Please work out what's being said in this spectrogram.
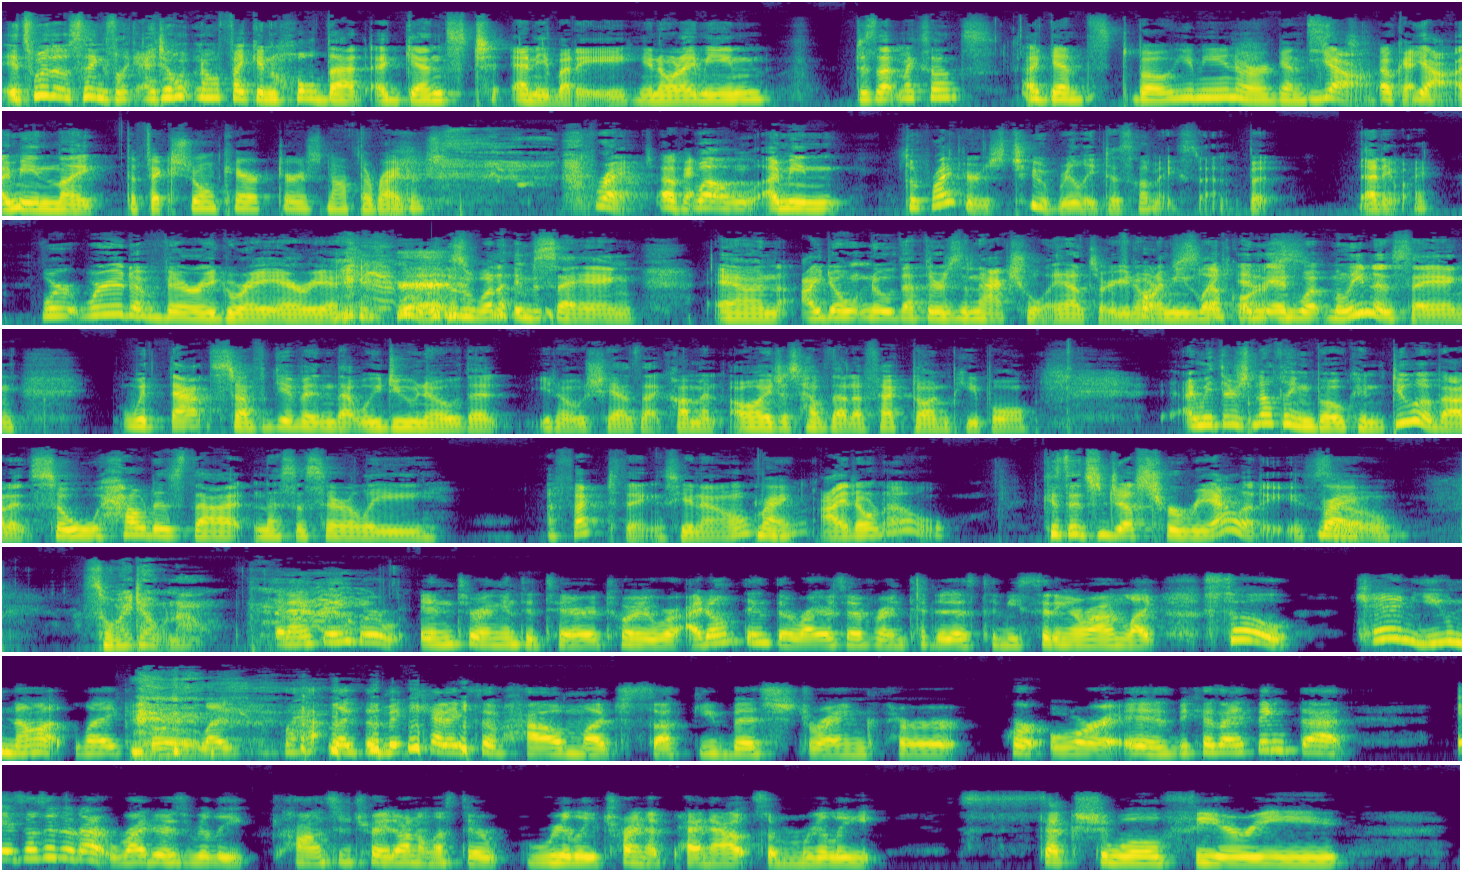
It's one of those things like I don't know if I can hold that against anybody. You know what I mean? Does that make sense? Against Bo, you mean? Or against. Yeah. Okay. Yeah. I mean, like, The fictional characters, not the writers. right. Okay. Well, I mean, the writers too, really, to some extent. But anyway, we're we're in a very gray area here, is what I'm saying, and I don't know that there's an actual answer. You know what I mean? course, of Like, and, course. and what Melina's saying with that stuff, given that we do know that you know she has that comment, oh, I just have that effect on people. I mean, there's nothing Bo can do about it. So how does that necessarily affect things? You know? Right. I don't know because it's just her reality. So, Right. So I don't know. And I think we're entering into territory where I don't think the writers ever intended us to be sitting around like, so can you not like Bo? like, like the mechanics of how much succubus strength her her aura is, because I think that it's not something that writers really concentrate on unless they're really trying to pen out some really sexual theory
